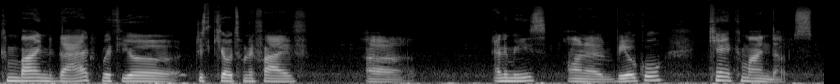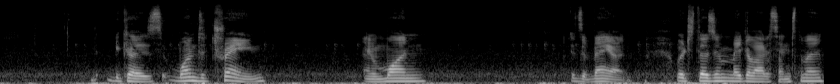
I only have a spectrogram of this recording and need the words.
Combine that with your just kill 25 uh, enemies on a vehicle. Can't combine those because one's a train and one is a van, which doesn't make a lot of sense to me,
